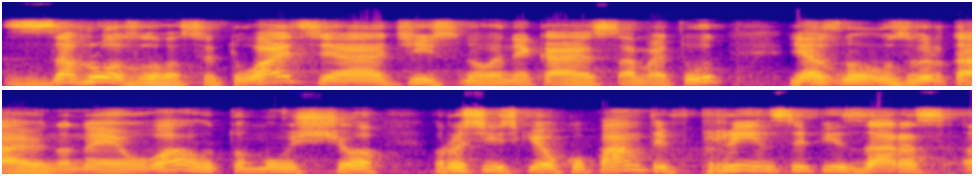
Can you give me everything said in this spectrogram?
Загрозлива ситуація дійсно виникає саме тут. Я знову звертаю на неї увагу, тому що російські окупанти, в принципі, зараз е,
